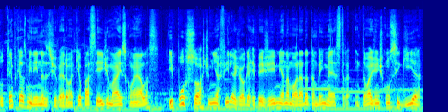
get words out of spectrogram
o tempo que as meninas estiveram aqui eu passei demais com elas. E por sorte, minha filha joga RPG e minha namorada também mestra. Então a gente conseguia,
